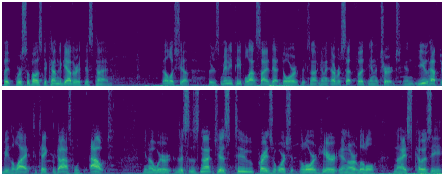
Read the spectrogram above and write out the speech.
But we're supposed to come together at this time. Fellowship. There's many people outside that door that's not going to ever set foot in a church. And you have to be the light to take the gospel out. You know, we're, this is not just to praise and worship the Lord here in our little nice, cozy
